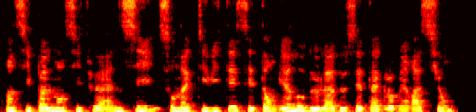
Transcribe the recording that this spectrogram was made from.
Principalement située à Annecy, son activité s'étend bien au-delà de cette agglomération.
